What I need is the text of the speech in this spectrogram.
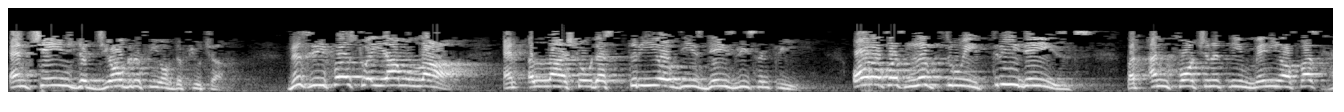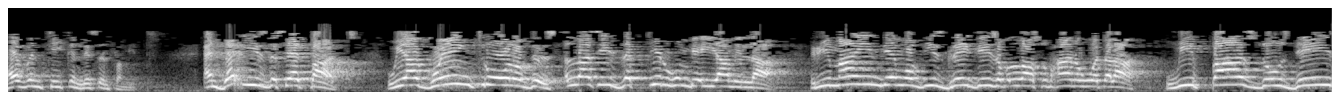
and change the geography of the future. This refers to Ayyamullah. And Allah showed us three of these days recently. All of us lived through it, three days. But unfortunately, many of us haven't taken lesson from it. And that is the sad part. We are going through all of this. Allah says, ذَكِّرْهُمْ بِأَيَّامِ اللَّهِ Remind them of these great days of Allah subhanahu wa ta'ala. We pass those days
